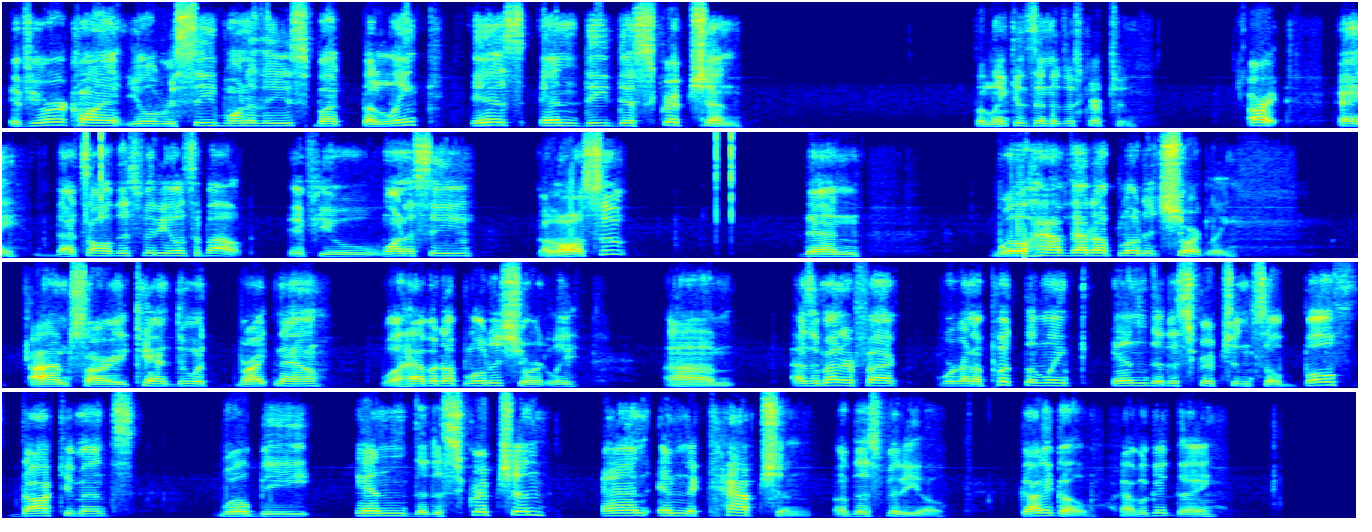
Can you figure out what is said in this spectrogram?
If you're a client, you'll receive one of these, but the link is in the description. The link is in the description. All right. Hey, that's all this video is about. If you want to see the lawsuit, then we'll have that uploaded shortly. I'm sorry, can't do it right now. We'll have it uploaded shortly. Um, as a matter of fact, we're going to put the link in the description so both documents will be in the description and in the caption of this video. Gotta go. Have a good day.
